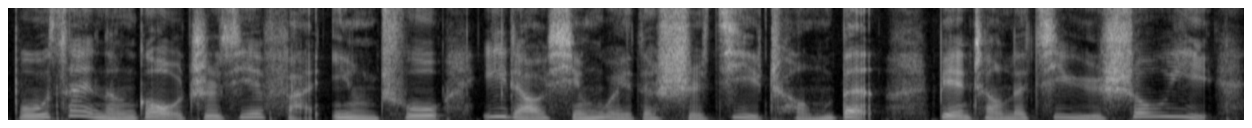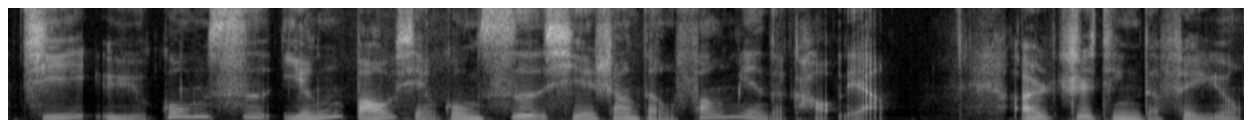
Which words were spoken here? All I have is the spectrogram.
不再能够直接反映出医疗行为的实际成本，变成了基于收益及与公司、营保险公司协商等方面的考量而制定的费用。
